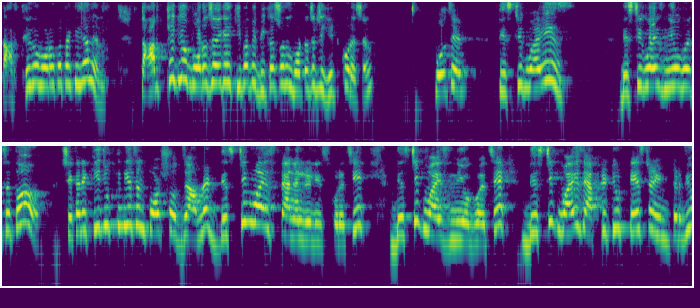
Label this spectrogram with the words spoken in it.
তার থেকেও বড় কথা কি জানেন? তার থেকেও বড় জায়গায় কীভাবে বিকাশ রঞ্জন ভট্টাচার্য হিট করেছেন? বলছেন ডিস্ট্রিক্ট ওয়াইজ ডিস্ট্রিক্ট ওয়াইজ নিয়োগ হয়েছে তো? সেখানে কি যুক্তি দিয়েছেন পর্ষদ? যে আমরা ডিস্ট্রিক্ট ওয়াইজ প্যানেল রিলিজ করেছি ডিস্ট্রিক্ট ওয়াইজ নিয়োগ হয়েছে ডিস্ট্রিক্ট ওয়াইজ অ্যাপটিটিউড টেস্ট আর ইন্টারভিউ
